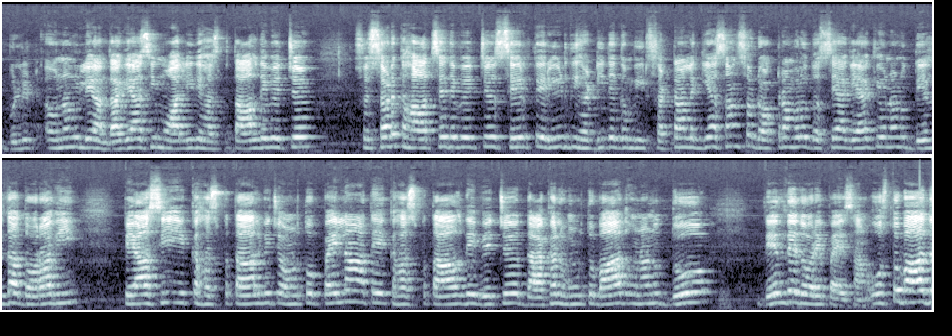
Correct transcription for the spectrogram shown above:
ਬੁਲੇਟ ਉਹਨਾਂ ਨੂੰ ਲਿਆਂਦਾ ਗਿਆ ਸੀ ਮੁਹਾਲੀ ਦੇ ਹਸਪਤਾਲ ਦੇ ਵਿੱਚ। ਸੋ ਸੜਕ ਹਾਦਸੇ ਦੇ ਵਿੱਚ ਸਿਰ ਤੇ ਰੀੜ੍ਹ ਦੀ ਹੱਡੀ ਤੇ ਗੰਭੀਰ ਸੱਟਾਂ ਲੱਗੀਆਂ ਸਨ। ਸੋ ਡਾਕਟਰਾਂ ਵੱਲੋਂ ਦੱਸਿਆ ਗਿਆ ਕਿ ਉਹਨਾਂ ਨੂੰ ਦਿਲ ਦਾ ਦੌਰਾ ਵੀ ਪਿਆ ਸੀ। ਇੱਕ ਹਸਪਤਾਲ ਵਿੱਚ ਆਉਣ ਤੋਂ ਪਹਿਲਾਂ ਅਤੇ ਇੱਕ ਹਸਪਤਾਲ ਦੇ ਵਿੱਚ ਦਾਖਲ ਹੋਣ ਤੋਂ ਬਾਅਦ ਉਹਨਾਂ ਨੂੰ ਦੋ ਦਿਲ ਦੇ ਦੌਰੇ ਪਏ ਸਨ। ਉਸ ਤੋਂ ਬਾਅਦ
